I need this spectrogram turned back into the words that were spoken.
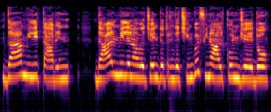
da militare dal 1935 fino al congedo.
